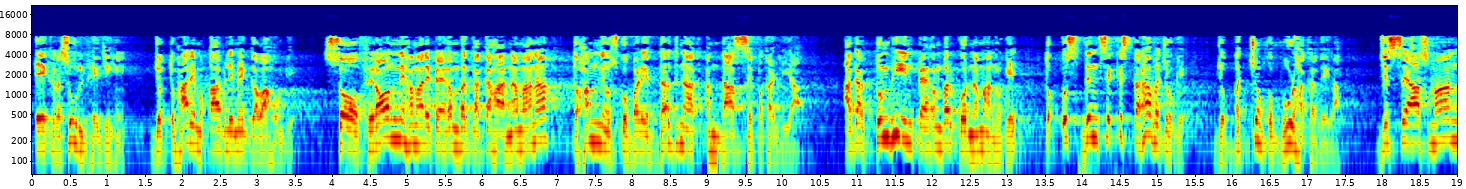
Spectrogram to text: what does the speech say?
ایک رسول بھیجی ہیں جو تمہارے مقابلے میں گواہ ہوں گے۔ سو فرون نے ہمارے پیغمبر کا کہا نہ مانا تو ہم نے اس کو بڑے دردناک انداز سے پکڑ لیا۔ اگر تم بھی ان پیغمبر کو نہ مانو گے تو اس دن سے کس طرح بچو گے جو بچوں کو بوڑھا کر دے گا، جس سے آسمان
